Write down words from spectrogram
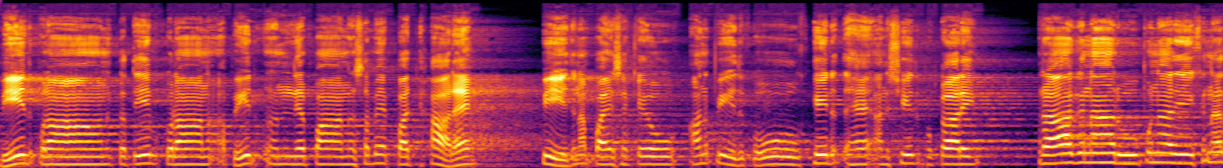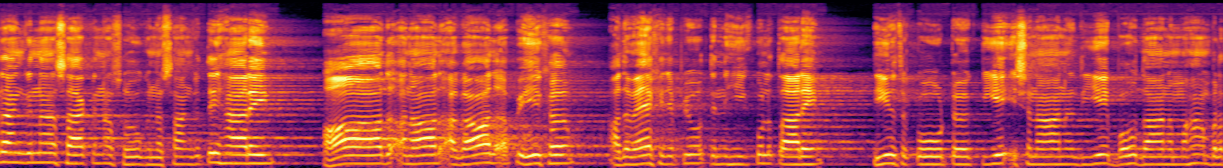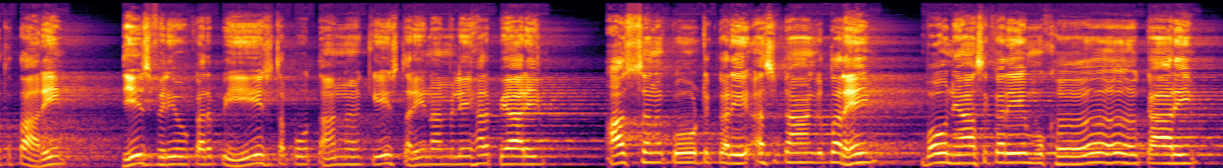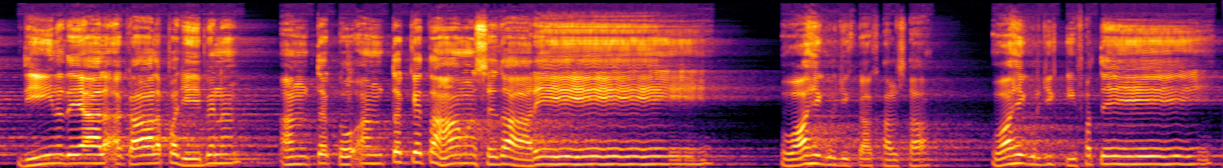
ਵੇਦ ਪੁਰਾਨ ਕਤੇਬ ਕੁਰਾਨ ਅਭੇਦ ਨਿਰਪਾਨ ਸਭੈ ਪਛ ਹਾਰੈ। ਭੇਦ ਨਾ ਪਾਇ ਸਕਿਓ ਅਨਭੇਦ ਕੋ ਖੇਡਤ ਹੈ ਅਨਸ਼ੇਦ ਪੁਕਾਰੇ। ਰਾਗ ਨਾ ਰੂਪ ਨਾ ਰੇਖ ਨਾ ਰੰਗ ਨਾ ਸਾਕ ਨਾ ਸੋਗ ਨਾ ਸੰਗ ਤੇ ਹਾਰੇ ਆਦ ਅਨਾਦ ਅਗਾਧ ਅਪੇਖ ਅਦਵੈਖ ਜਪਿਓ ਤਿਨਹੀ ਕੁਲ ਤਾਰੇ। ਤੀਰਥ ਕੋਟ ਕੀਏ ਇਸ਼ਨਾਨ ਦੀਏ ਬਹੁ ਦਾਨ ਮਹਾਬ੍ਰਤ ਧਾਰੇ। ਦੇਸ ਫਿਰਿਓ ਕਰ ਭੇਸ ਤਪੋ ਤਨ ਕੇਸ ਧਰੇ ਨਾ ਮਿਲੇ ਹਰ ਪਿਆਰੇ। ਆਸਨ ਕੋਟ ਕਰੇ ਅਸ਼ਟਾਂਗ ਧਰੇ। ਬਹੁ ਨਿਆਸ ਕਰੇ ਮੁਖ ਕਾਰੇ। ਦੀਨ ਦਿਆਲ ਅਕਾਲ ਭਜੇ ਬਿਨ, ਅੰਤ ਕੋ ਅੰਤ ਕੇ ਧਾਮ ਸਿਧਾਰੇ। ਵਾਹਿਗੁਰੂ ਜੀ ਕਾ ਖਾਲਸਾ, ਵਾਹਿਗੁਰੂ ਜੀ ਕੀ ਫਤਿਹ।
